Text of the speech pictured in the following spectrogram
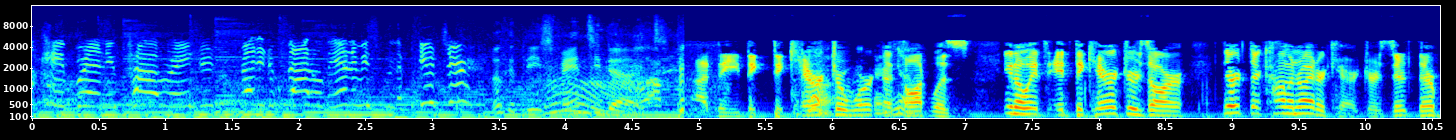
Okay, brand new Power future? At these fancy duds. Uh, the, the the character Oh, work I yeah. thought was you know it, it the characters are they're they're Kamen Rider characters they're they're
